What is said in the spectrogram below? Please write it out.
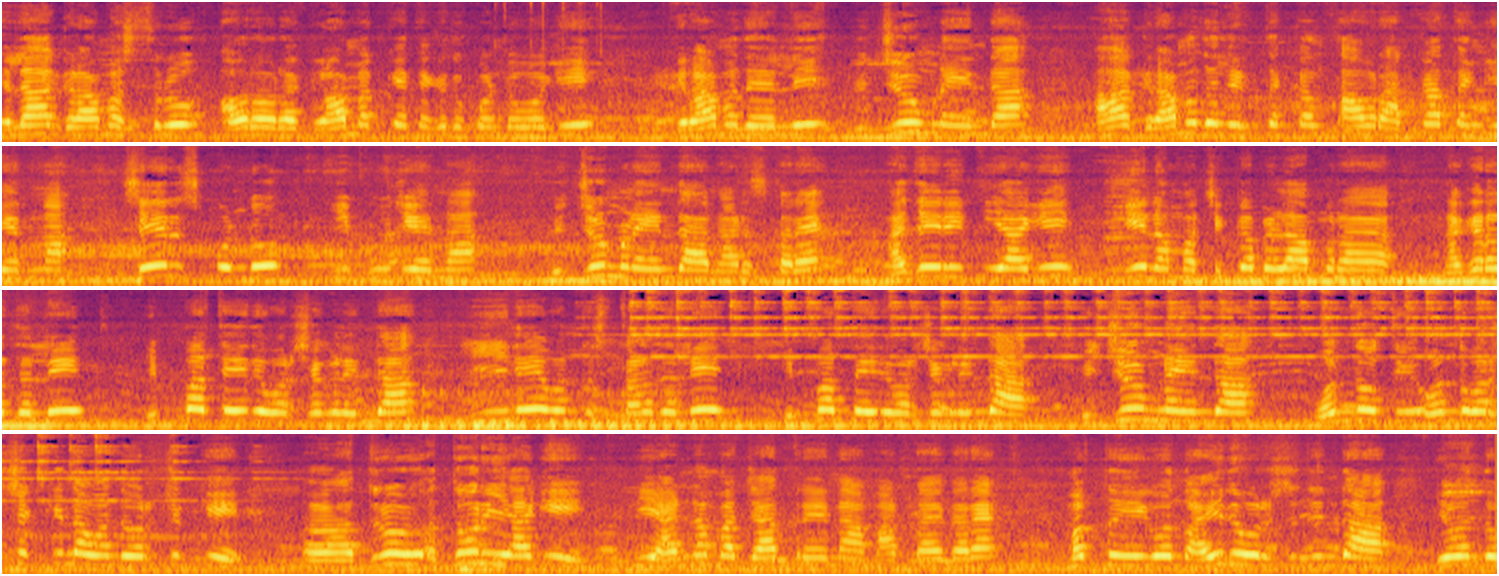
ಎಲ್ಲ ಗ್ರಾಮಸ್ಥರು ಅವರವರ ಗ್ರಾಮಕ್ಕೆ ತೆಗೆದುಕೊಂಡು ಹೋಗಿ ಗ್ರಾಮದಲ್ಲಿ ವಿಜೃಂಭಣೆಯಿಂದ ಆ ಗ್ರಾಮದಲ್ಲಿರ್ತಕ್ಕಂಥ ಅವರ ಅಕ್ಕ ತಂಗಿಯರನ್ನ ಸೇರಿಸಿಕೊಂಡು ಈ ಪೂಜೆಯನ್ನು ವಿಜೃಂಭಣೆಯಿಂದ ನಡೆಸ್ತಾರೆ. ಅದೇ ರೀತಿಯಾಗಿ ಈ ನಮ್ಮ ಚಿಕ್ಕಬಳ್ಳಾಪುರ ನಗರದಲ್ಲಿ ಇಪ್ಪತ್ತೈದು ವರ್ಷಗಳಿಂದ ಇದೇ ಒಂದು ಸ್ಥಳದಲ್ಲಿ ಇಪ್ಪತ್ತೈದು ವರ್ಷಗಳಿಂದ ವಿಜೃಂಭಣೆಯಿಂದ ಒಂದು ದಿ- ಒಂದು ವರ್ಷಕ್ಕಿಂತ ಒಂದು ವರ್ಷಕ್ಕೆ ಅದ್ರೂ, ಅದ್ದೂರಿಯಾಗಿ ಈ ಅಣ್ಣಮ್ಮ ಜಾತ್ರೆಯನ್ನು ಮಾಡ್ತಾ ಇದ್ದಾರೆ. ಮತ್ತು ಈಗ ಒಂದು ಐದು ವರ್ಷದಿಂದ ಈ ಒಂದು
